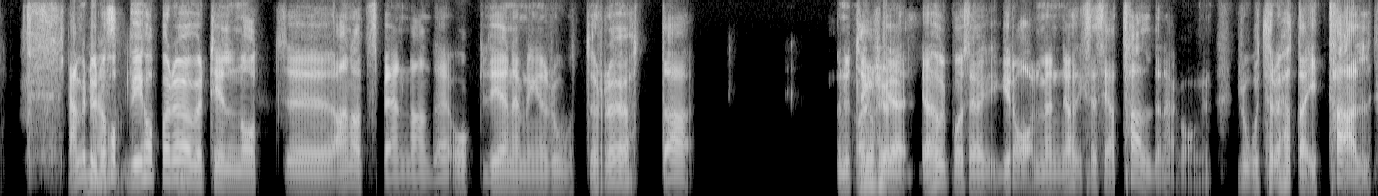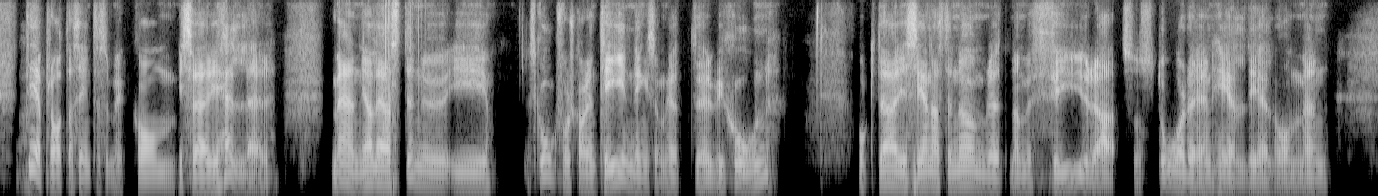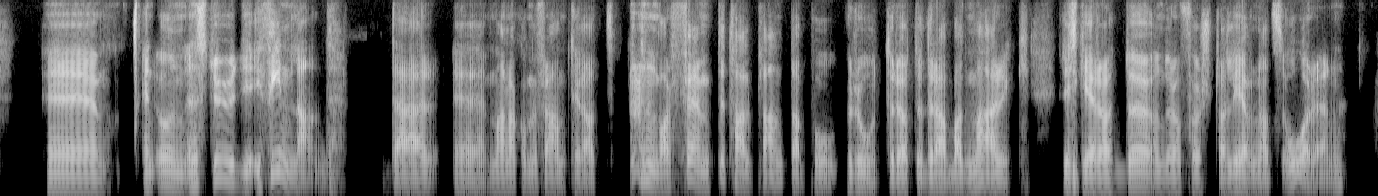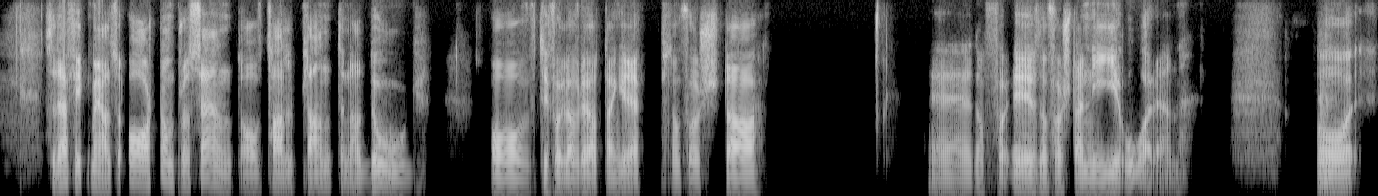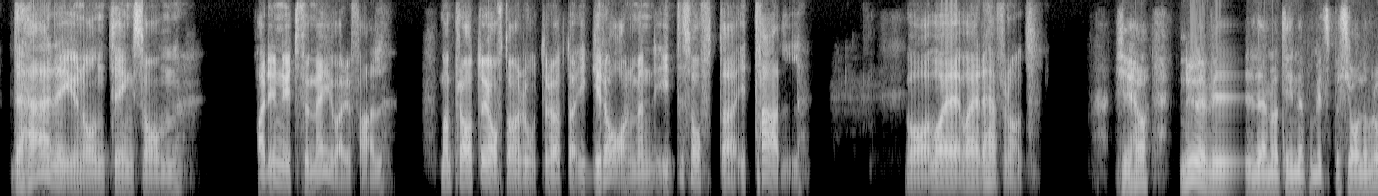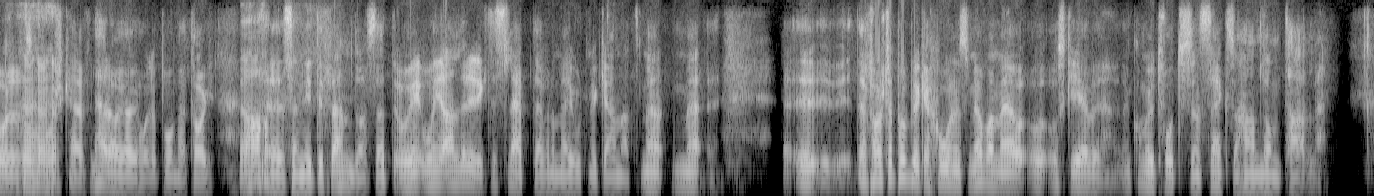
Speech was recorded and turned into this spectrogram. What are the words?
Nej, men du, hopp, vi hoppar över till något eh, annat spännande och det är nämligen rotröta. Nu tänker jag, jag höll på att säga gran, men jag ska säga tall den här gången. Rotröta i tall, det pratas inte så mycket om i Sverige heller. Men jag läste nu i Skogforsk har en tidning som heter Vision och där i senaste numret, nummer fyra, så står det en hel del om en eh, en, en studie i Finland där eh, man har kommit fram till att var femte tallplanta på rotrötedrabbad mark riskerar att dö under de första levnadsåren. Så där fick man alltså 18 procent av tallplantorna dog av, till följd av rötangrepp de första, eh, de, för, eh, de första nio åren. Mm. Och det här är ju någonting som, ja det är nytt för mig i varje fall. Man pratar ju ofta om rotröta i gran men inte så ofta i tall. Vad, vad, är, vad är det här för något? Ja, nu är vi däremot inne på mitt specialområde som forskare. För det här har jag ju hållit på med ett tag. Ja. Eh, sedan 95 då. Så att, och, och jag har aldrig riktigt släppt även om jag har gjort mycket annat. Men, men eh, den första publikationen som jag var med och, och, skrev, den kom ut 2006 och handlade om tall.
